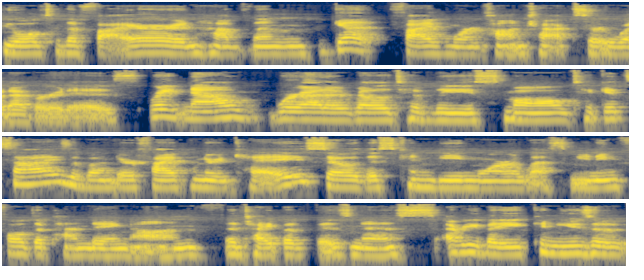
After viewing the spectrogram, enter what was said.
fuel to the fire and have them get five more contracts or whatever it is. Right now, we're at a relatively small ticket size of under 500K. So this can be more or less meaningful depending on the type of business. Everybody can use a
